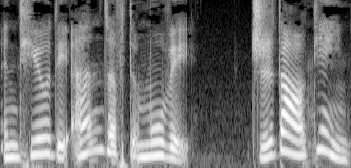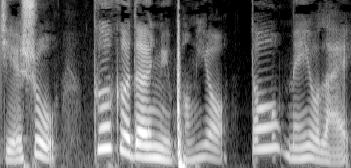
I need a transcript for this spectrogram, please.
until the end of the movie. 直到电影结束，哥哥的女朋友都没有来。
